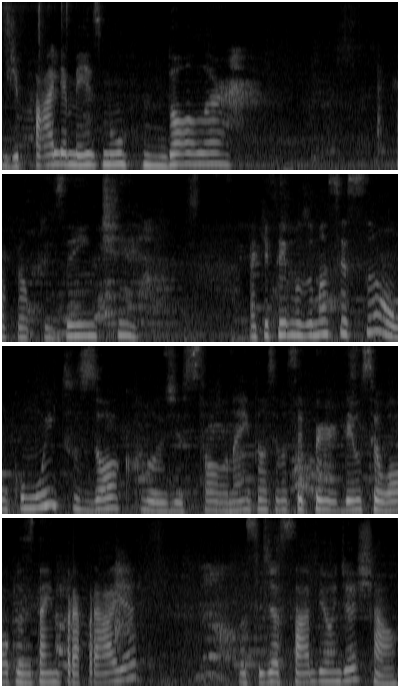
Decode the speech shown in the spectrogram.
de palha mesmo, um dólar. Papel presente. Aqui temos uma seção com muitos óculos de sol, né? Então se você perdeu o seu óculos e está indo para praia, você já sabe onde achar.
